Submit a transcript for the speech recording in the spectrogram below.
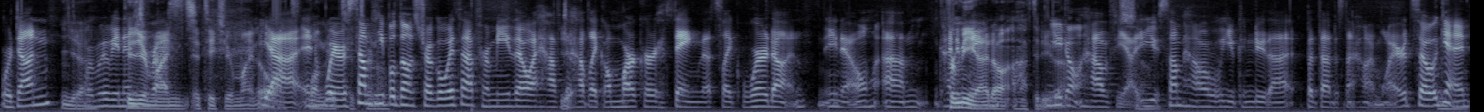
we're done Yeah. we're moving into your rest mind, it takes your mind. a yeah and where some on. people don't struggle with that for me though i have to Yeah. have like a marker thing that's like we're done you know um kind For me, thing. I don't have to do that. you that. don't have yeah So- you somehow you can do that but that is not how i'm wired so again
